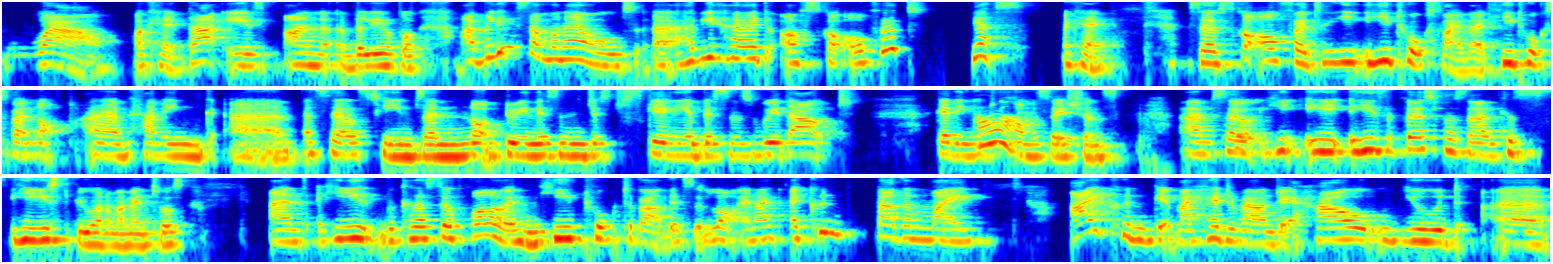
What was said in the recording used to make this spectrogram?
Wow. Okay, that is unbelievable. I believe someone else. Uh, have you heard of Scott Oldford? Yes. Okay, so Scott Oldford, he he talks like that. He talks about not um, having um, a sales teams and not doing this and just scaling a business without getting into ah. conversations. Um, so he, he he's the first person because he used to be one of my mentors, and he because I still follow him. He talked about this a lot, and I, I couldn't fathom my I couldn't get my head around it how you would uh,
